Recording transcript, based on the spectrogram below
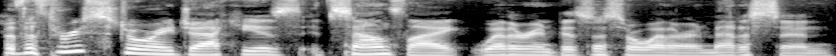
But the through story, Jackie, is it sounds like whether in business or whether in medicine,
